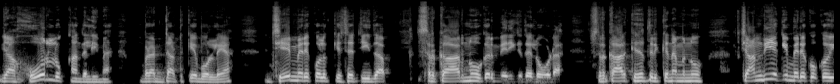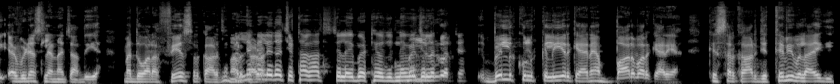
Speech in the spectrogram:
ਜਾਂ ਹੋਰ ਲੋਕਾਂ ਦੇ ਲਈ ਮੈਂ ਬੜਾ ਡਟ ਕੇ ਬੋਲਿਆ ਜੇ ਮੇਰੇ ਕੋਲ ਕਿਸੇ ਚੀਜ਼ ਦਾ ਸਰਕਾਰ ਨੂੰ ਅਗਰ ਮੇਰੀ ਕਿਤੇ ਲੋੜ ਹੈ ਸਰਕਾਰ ਕਿਸੇ ਤਰੀਕੇ ਨਾਲ ਮੈਨੂੰ ਚਾਹੁੰਦੀ ਹੈ ਕਿ ਮੇਰੇ ਕੋਲ ਕੋਈ ਐਵੀਡੈਂਸ ਲੈਣਾ ਚਾਹੁੰਦੀ ਹੈ ਮੈਂ ਦੁਬਾਰਾ ਫੇਰ ਸਰਕਾਰ ਦੇ ਨਾਲ ਕੱਲੇ ਕੱਲੇ ਦਾ ਚਿੱਠਾ ਹੱਥ 'ਚ ਲਈ ਬੈਠੇ ਹੋ ਜਿੰਨੇ ਵੀ। ਜਲੰਧਰ 'ਚ ਬਿਲਕੁਲ ਕਲੀਅਰ ਕਹਿ ਰਿਹਾ ਬਾਰ-ਬਾਰ ਕਹਿ ਰਿਹਾ ਕਿ ਸਰਕਾਰ ਜਿੱਥੇ ਵੀ ਬੁਲਾਏਗੀ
